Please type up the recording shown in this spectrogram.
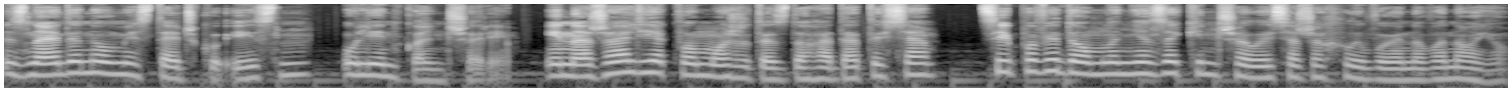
знайдену у містечку Існ у Лінкольнширі. І, на жаль, як ви можете здогадатися, ці повідомлення закінчилися жахливою новиною.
